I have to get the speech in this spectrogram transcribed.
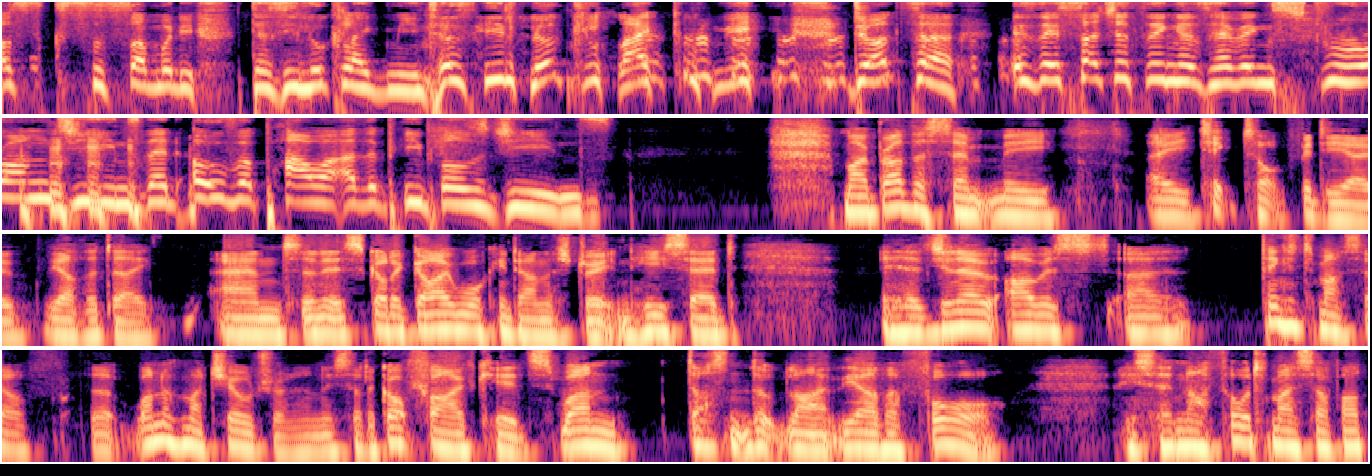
ask somebody, does he look like me? Does he look like me? Doctor, is there such a thing as having strong genes that overpower other people's genes? My brother sent me a TikTok video the other day, and, and it's got a guy walking down the street, and he said, uh, "Do you know, I was uh, thinking to myself that one of my children, and he said, I got five kids, one doesn't look like the other four. He said, and I thought to myself, I'll,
